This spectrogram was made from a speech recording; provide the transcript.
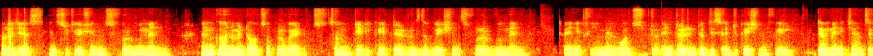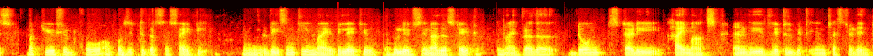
colleges, institutions for women, and government also provides some dedicated reservations for women. If any female wants to enter into this education field, there are many chances, but you should go opposite to the society. Recently, my relative who lives in other state my brother don't study high marks and he's little bit interested in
